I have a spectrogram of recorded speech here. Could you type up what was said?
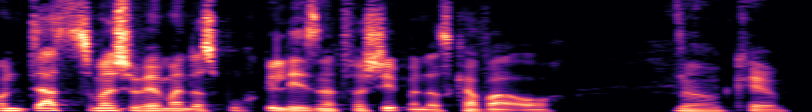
Und das zum Beispiel, wenn man das Buch gelesen hat, versteht man das Cover auch. Na, okay.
